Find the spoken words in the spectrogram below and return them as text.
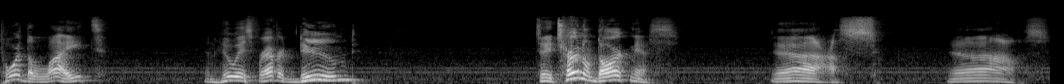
toward the light and who is forever doomed to eternal darkness. Yes. Yes.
